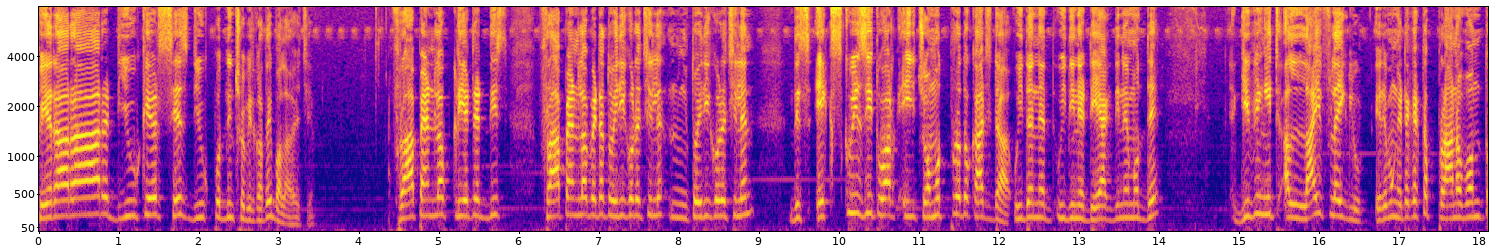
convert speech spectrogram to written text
ফেরারার ডিউকের শেষ ডিউক পত্নীর ছবির কথাই বলা হয়েছে। ফ্রা প্যান্ডলভ ক্রিয়েটেড দিস ফ্রা প্যান্ডলভ এটা তৈরি করেছিলেন তৈরি করেছিলেন দিস এক্সকুইজিট ওয়ার্ক এই চমৎপ্রদ কাজটা উইদিন উইদিন এ ডে একদিনের মধ্যে giving it a life like look এবং এটাকে একটা প্রাণবন্ত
